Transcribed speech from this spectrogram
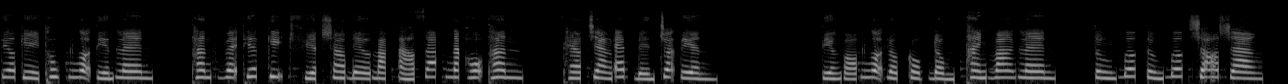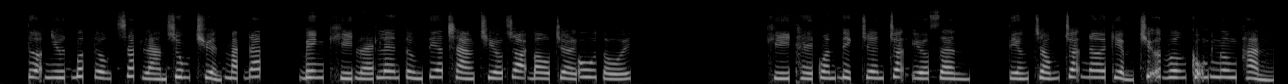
tiêu kỳ thúc ngựa tiến lên, thân vệ thiết kỵ phía sau đều mặc áo giáp nặng hộ thân, theo chàng ép đến trợ tiền. Tiếng vó ngựa lộc cộp đồng thanh vang lên, từng bước từng bước rõ ràng, tựa như bức tường sắt làm rung chuyển mặt đất, binh khí lóe lên từng tia sáng chiếu rọi bầu trời u tối. Khí thế quân địch trên trận yếu dần, tiếng chống trận nơi kiểm chữ vương cũng ngưng hẳn,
